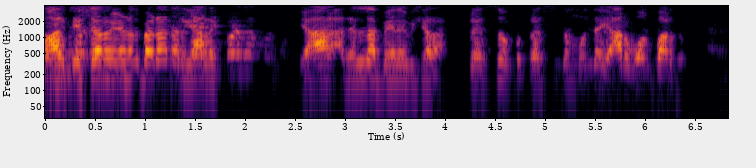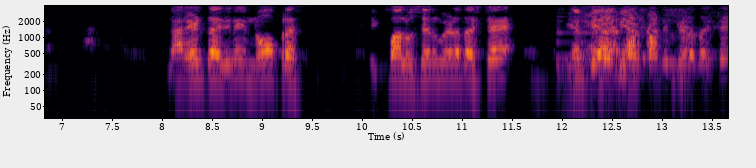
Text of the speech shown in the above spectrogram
ಬಾಲಕೃಷ್ಣನು ಹೇಳೋದು ಬೇಡ ನನ್ಗೆ ಯಾರು ಯಾರು ಅದೆಲ್ಲ ಬೇರೆ ವಿಚಾರ. ಪ್ರೆಸ್ ಪ್ರೆಸ್ ಮುಂದೆ ಯಾರು ಹೋಗ್ಬಾರ್ದು. ನಾನು ಹೇಳ್ತಾ ಇದ್ದೀನಿ ನೋ ಪ್ರೆಸ್ ಇಕ್ಬಾಲ್ ಹುಸೇನ್ಗೂ ಹೇಳೋದಷ್ಟೇ M B R B R Patil ಹೇಳೋದಷ್ಟೇ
